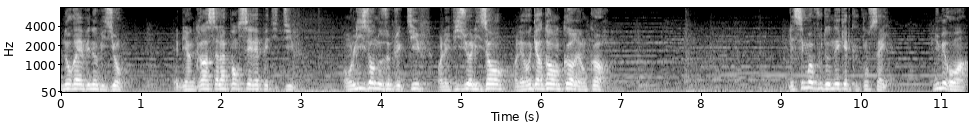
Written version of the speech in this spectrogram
nos rêves et nos visions? Eh bien grâce à la pensée répétitive. En lisant nos objectifs, en les visualisant, en les regardant encore et encore. Laissez-moi vous donner quelques conseils. Numéro 1.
